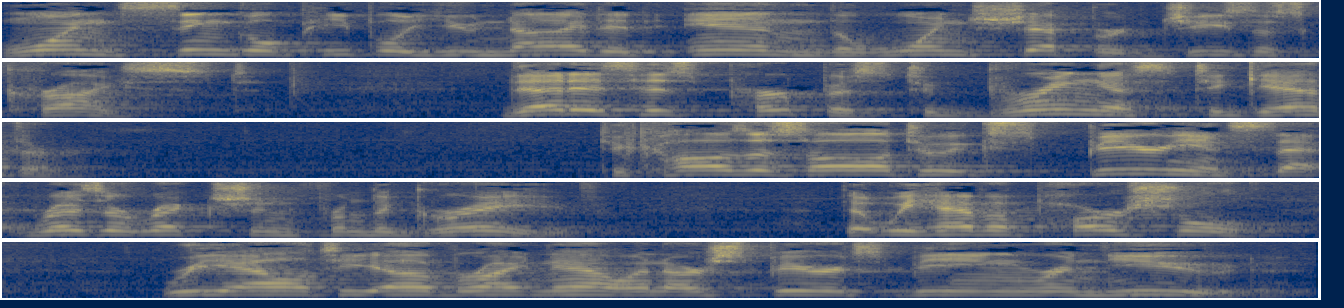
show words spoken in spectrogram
one single people united in the one shepherd, Jesus Christ. That is his purpose to bring us together, to cause us all to experience that resurrection from the grave that we have a partial reality of right now in our spirits being renewed.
